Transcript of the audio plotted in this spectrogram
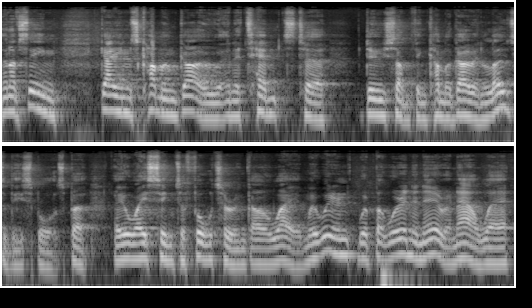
and I've seen games come and go and attempts to do something come and go in loads of these sports, but they always seem to falter and go away. And we're, we're in, we're, but we're in an era now where,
